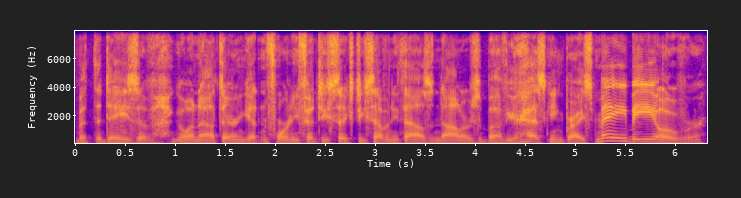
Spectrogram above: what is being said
But the days of going out there and getting forty, fifty, sixty, seventy thousand dollars above your asking price may be over.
